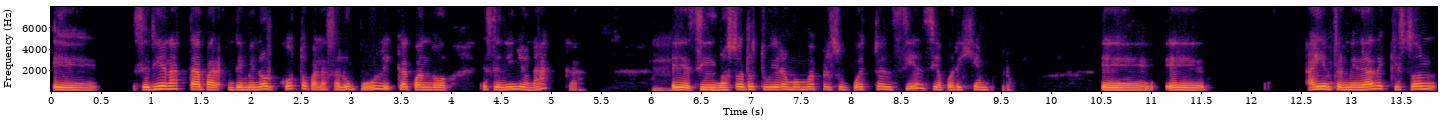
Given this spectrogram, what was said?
eh, serían hasta de menor costo para la salud pública cuando ese niño nazca. Eh, si nosotros tuviéramos más presupuesto en ciencia, por ejemplo. Eh, eh, hay enfermedades que son,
